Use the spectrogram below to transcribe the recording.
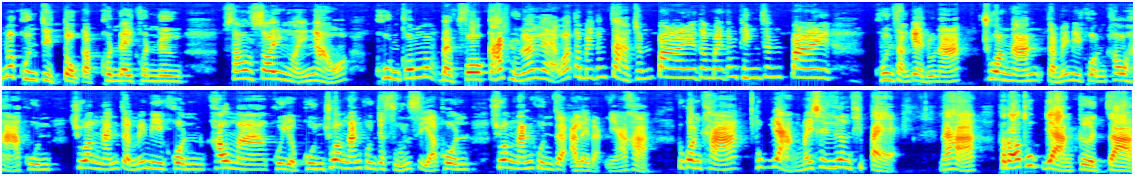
เมื่อคุณจิตตกกับคนใดคนหนึ่งเศร้าส้อยหงอยเหงา คุณก็แบบโฟกัสอยู่นั่นแหละว่าทำไมต้องจากฉันไปทำไมต้องทิ้งฉันไป คุณสังเกตดูนะ ช่วงนั้นจะไม่มีคนเข้าหาคุณช่วงนั้นจะไม่มีคนเข้ามาคุยกับคุณช่วงนั้นคุณจะสูญเสียคน ช่วงนั้นคุณจะอะไรแบบนี้ค่ะ ทุกคนคะทุกอย่างไม่ใช่เรื่องที่แปลกนะคะ เพราะทุกอย่างเกิดจาก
